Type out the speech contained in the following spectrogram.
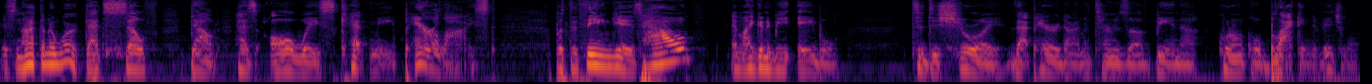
It's not going to work. That self doubt has always kept me paralyzed. But the thing is, how am I going to be able to destroy that paradigm in terms of being a quote unquote black individual?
